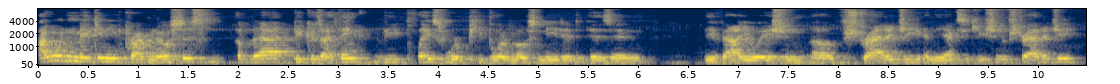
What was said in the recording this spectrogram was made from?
I wouldn't make any prognosis of that because I think the place where people are most needed is in the evaluation of strategy and the execution of strategy.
